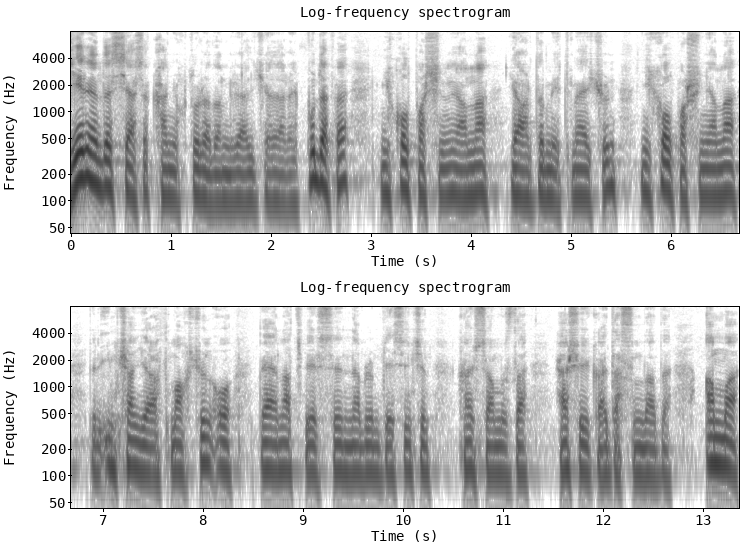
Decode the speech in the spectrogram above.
Yenə də siyasi konjunkturadan irəli gələrək bu dəfə Nikol Paşinyana yardım etmək üçün, Nikol Paşinyana bir imkan yaratmaq üçün o bəyanat versin, nə bilim desin ki, konstitusiyamızda hər şey qaydasındadır. Amma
